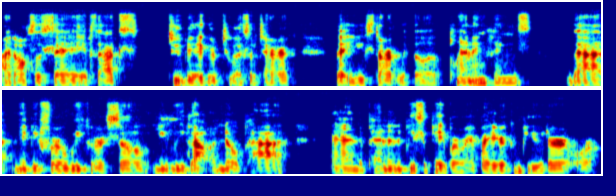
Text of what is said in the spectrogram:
I'd also say if that's too big or too esoteric, that you start with the planning things that maybe for a week or so, you leave out a notepad and a pen and a piece of paper right by your computer or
